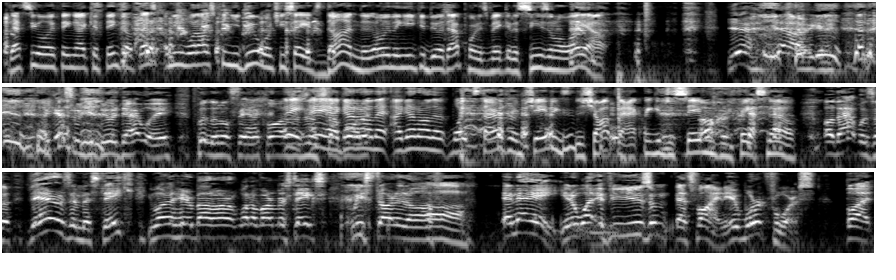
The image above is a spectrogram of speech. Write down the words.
That's the only thing I can think of. That's I mean, what else can you do once you say it's done? The only thing you can do at that point is make it a seasonal layout. Yeah, yeah. I guess, I guess we can do it that way. Put little Santa Clauses Hey, and hey, stuff I got on all it. that. I got all that white styrofoam shavings in the shop vac. We can just save them for fake snow. Oh, that was a there's a mistake. You want to hear about our one of our mistakes? We started off, Oh, and hey, you know what? If you use them, that's fine. It worked for us. But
